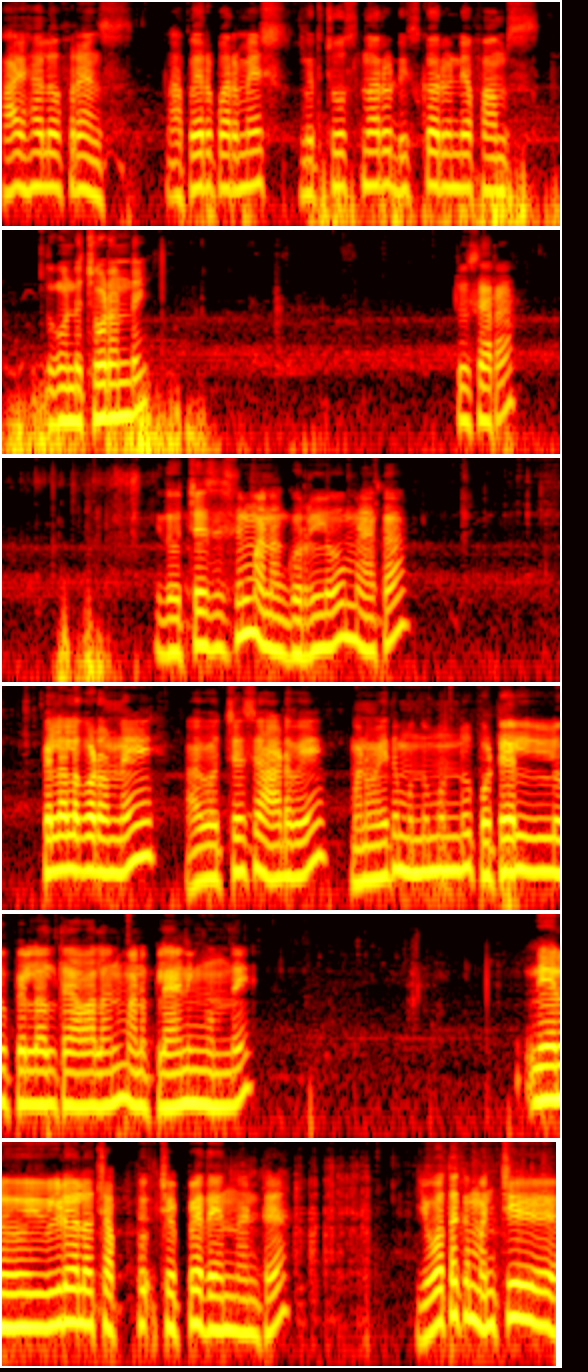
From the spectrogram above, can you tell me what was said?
హాయ్ హలో ఫ్రెండ్స్. నా పేరు పరమేష్. మీరు చూస్తున్నారు డిస్కవర్ ఇండియా ఫార్మ్స్. ఇదిగోండి చూడండి. చూసారా? ఇది వచ్చేసేసి మన గొర్రెలు మేక. పిల్లలు కూడా ఉన్నాయి. అవి వచ్చేసి ఆడవి. మనమైతే ముందు ముందు పొటేళ్ళు పిల్లలు తేవాలని మన ప్లానింగ్ ఉంది. నేను ఈ వీడియోలో చెప్ చెప్పేది ఏంటంటే యువతకి మంచి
